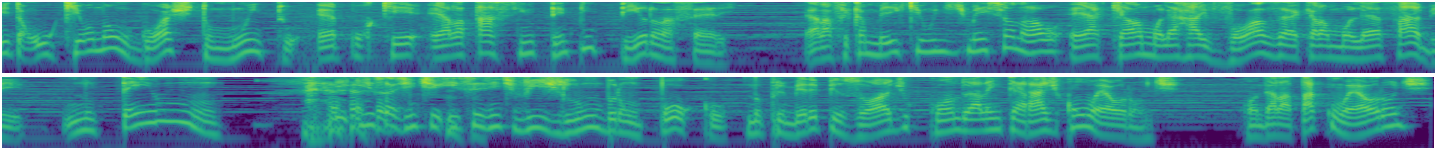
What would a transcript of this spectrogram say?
Então, o que eu não gosto muito é porque ela tá assim o tempo inteiro na série. Ela fica meio que unidimensional. É aquela mulher raivosa, é aquela mulher, sabe? Não tem um. E isso a gente, isso a gente vislumbra um pouco no primeiro episódio quando ela interage com o Elrond. Quando ela tá com o Elrond,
